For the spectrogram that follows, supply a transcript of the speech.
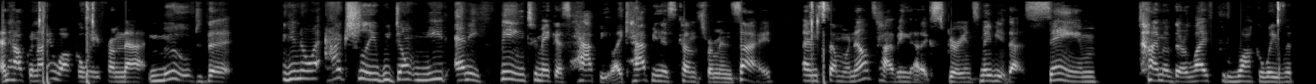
And how can I walk away from that moved that, you know what? Actually, we don't need anything to make us happy. Like happiness comes from inside and someone else having that experience, maybe at that same time of their life could walk away with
